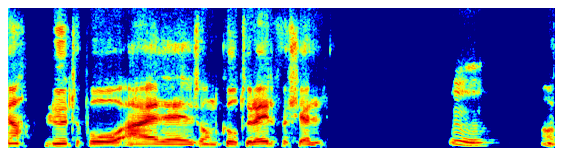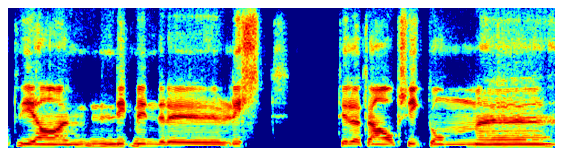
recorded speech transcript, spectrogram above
ja, lurte på er det sånn kulturell forskjell. Mm. At vi har litt mindre lyst til å ta opp sykdom eh,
